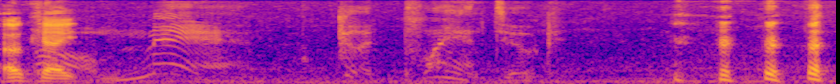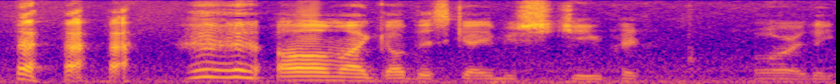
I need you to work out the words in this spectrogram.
Okay. Oh man, good plan, Duke. oh my god, this game is stupid already.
